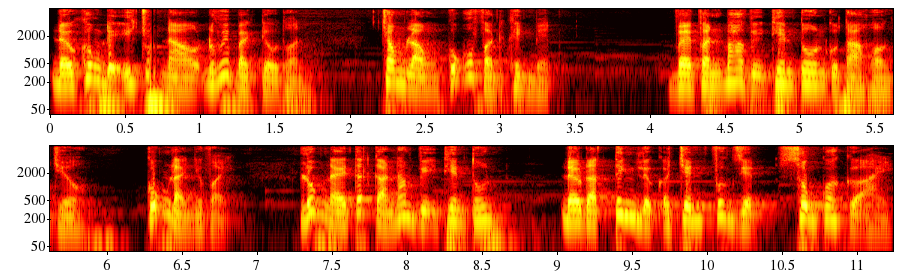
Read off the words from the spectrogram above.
Đều không để ý chút nào đối với Bạch Tiểu Thuần. Trong lòng cũng có phần khinh mệt. Về phần ba vị thiên tôn của tà Hoàng Triều Cũng là như vậy. Lúc này tất cả năm vị thiên tôn Đều đặt tinh lực ở trên phương diện Xông qua cửa ải.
